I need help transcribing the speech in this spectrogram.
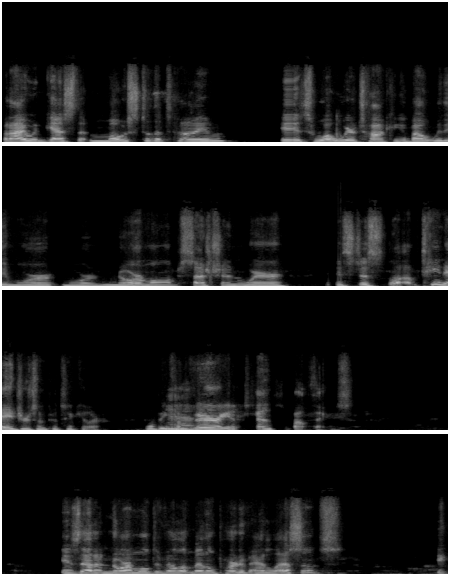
but I would guess that most of the time, it's what we're talking about with a more more normal obsession, where it's just well, teenagers in particular will become yeah. very intense about things. Is that a normal developmental part of adolescence? It,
